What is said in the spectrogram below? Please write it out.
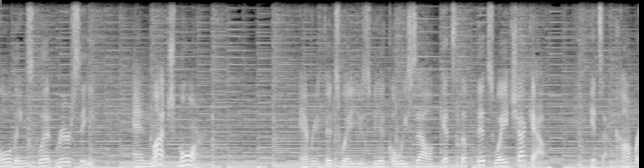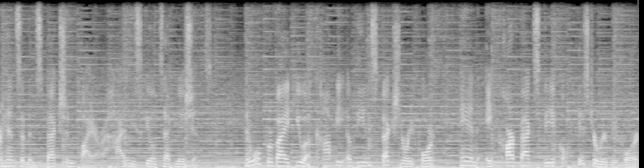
folding split rear seat, and much more. Every Fitzway used vehicle we sell gets the Fitzway checkout. It's a comprehensive inspection by our highly skilled technicians, and we'll provide you a copy of the inspection report and a Carfax vehicle history report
